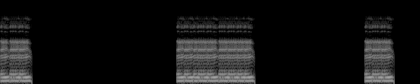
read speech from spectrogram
eight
